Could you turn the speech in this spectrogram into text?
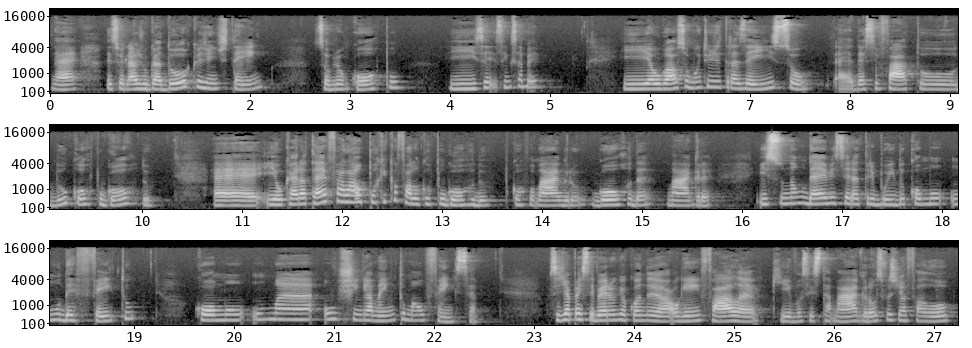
Né? Desse olhar julgador que a gente tem sobre um corpo e sem, sem saber e eu gosto muito de trazer isso, é, desse fato do corpo gordo. É, e eu quero até falar o porquê que eu falo corpo gordo, corpo magro, gorda, magra. Isso não deve ser atribuído como um defeito, como uma, um xingamento, uma ofensa. Vocês já perceberam que quando alguém fala que você está magra, ou se você já falou,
